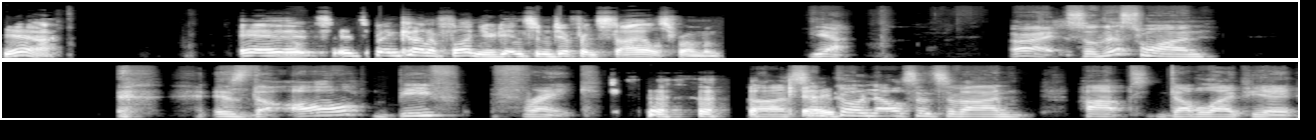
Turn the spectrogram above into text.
Yeah. And know. it's it's been kind of fun. You're getting some different styles from them. Yeah. All right. So this one is the all beef Frank. Uh, Simcoe Nelson Sauvin hopped double IPA.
